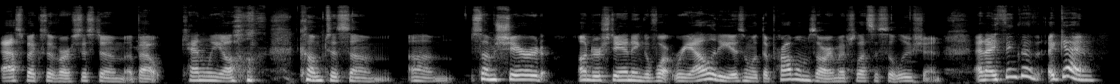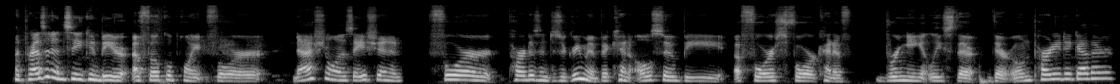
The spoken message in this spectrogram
aspects of our system about can we all come to some um, some shared understanding of what reality is and what the problems are, much less a solution. And I think that again, the presidency can be a focal point for nationalization and for partisan disagreement, but can also be a force for kind of bringing at least their their own party together.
